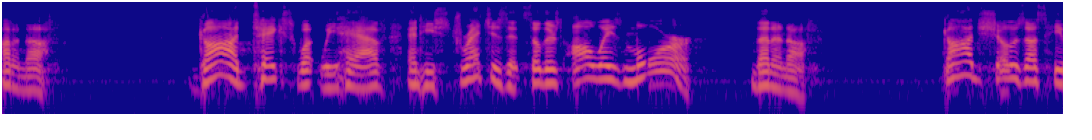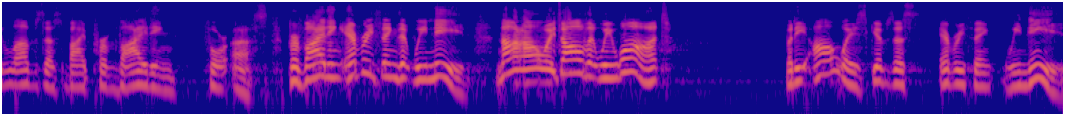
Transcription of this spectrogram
not enough. God takes what we have and He stretches it so there's always more than enough. God shows us He loves us by providing for us, providing everything that we need. Not always all that we want, but He always gives us everything we need.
